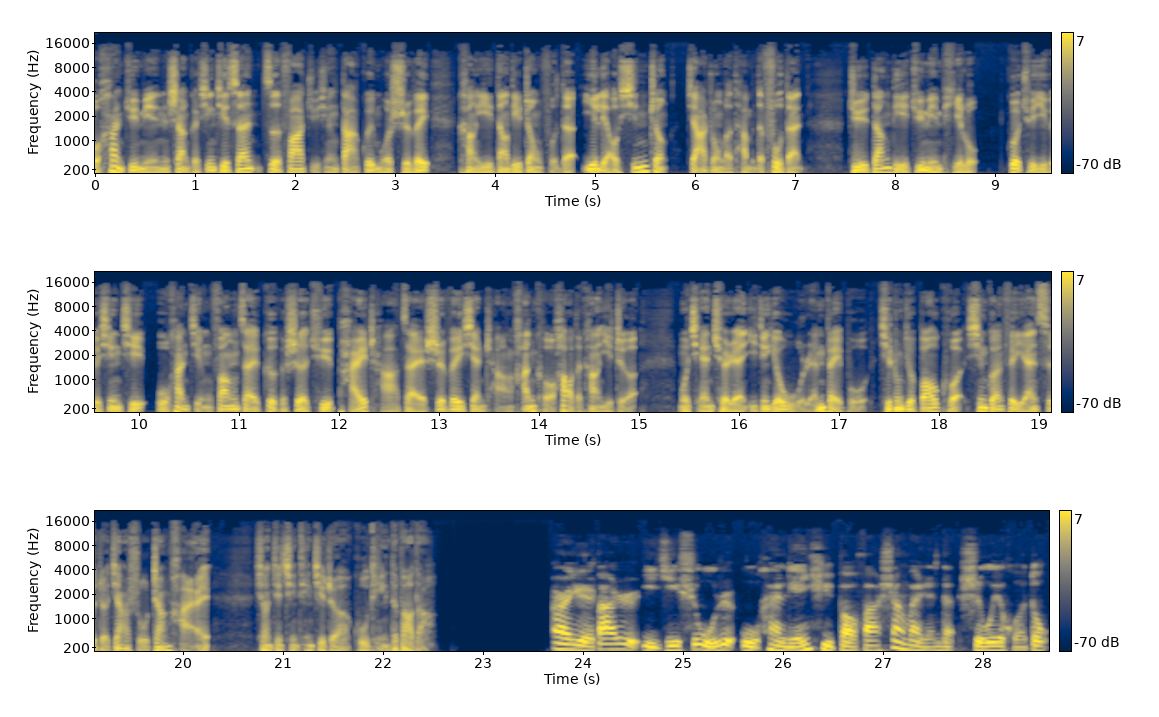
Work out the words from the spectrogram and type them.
武汉居民上个星期三自发举行大规模示威，抗议当地政府的医疗新政加重了他们的负担。据当地居民披露，过去一个星期，武汉警方在各个社区排查在示威现场喊口号的抗议者。目前确认已经有五人被捕，其中就包括新冠肺炎死者家属张海。详情，请听记者古婷的报道。二月八日以及十五日，武汉连续爆发上万人的示威活动。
